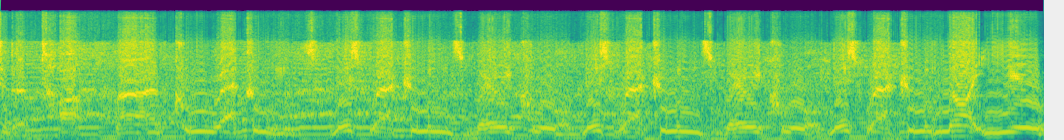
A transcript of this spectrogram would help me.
to the top 5 cool raccoons. This raccoon's very cool. This raccoon's very cool. This raccoon, not you.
